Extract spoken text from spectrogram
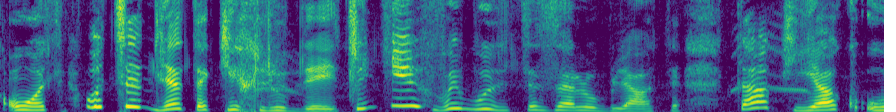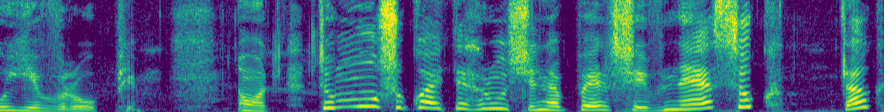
От, оце для таких людей. Тоді ви будете заробляти, так як у Європі. От. Тому шукайте гроші на перший внесок. Так,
